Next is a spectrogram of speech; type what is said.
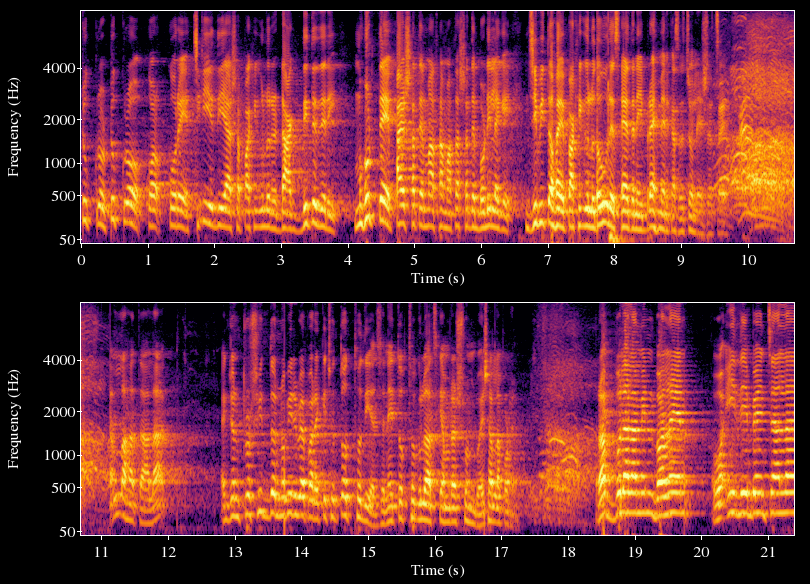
টুকরো টুকরো করে ছিটিয়ে দিয়ে আসা পাখিগুলোর ডাক দিতে দেরি। মুহূর্তে পায়ের সাথে মাথা, মাথার সাথে বডি লেগে জীবিত হয়ে পাখিগুলো দৌড়ে সাইয়েদান ইব্রাহিমের কাছে চলে এসেছে। আল্লাহ তাআলা একজন প্রসিদ্ধ নবীর ব্যাপারে কিছু তথ্য দিয়েছেন। এই তথ্যগুলো আজকে আমরা শুনব, ইনশাআল্লাহ পড়েন। রব্বুল আলামিন বলেন ওয়াইদ বেচালা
